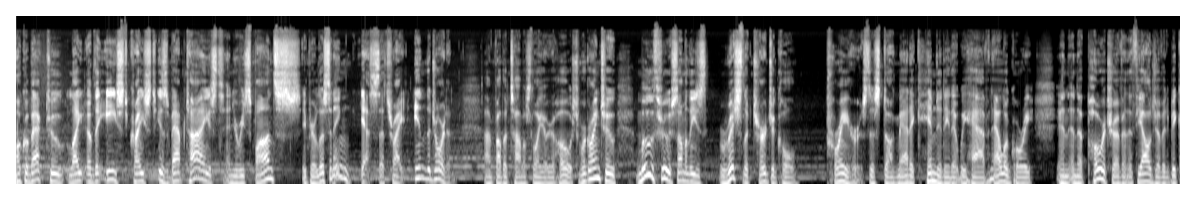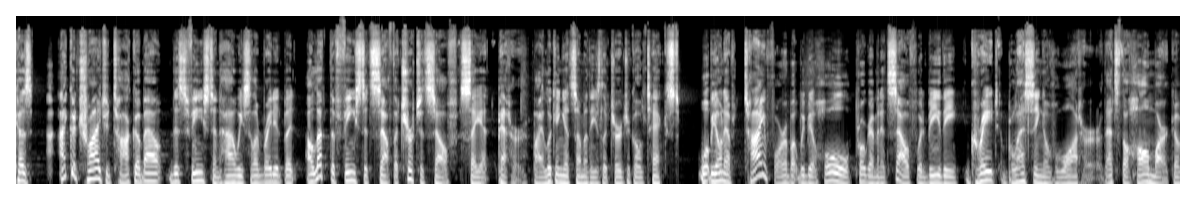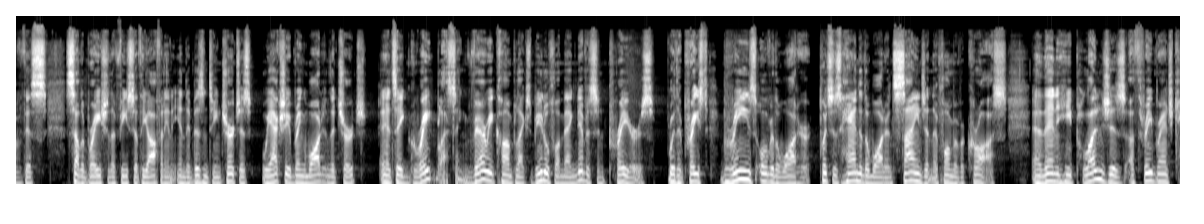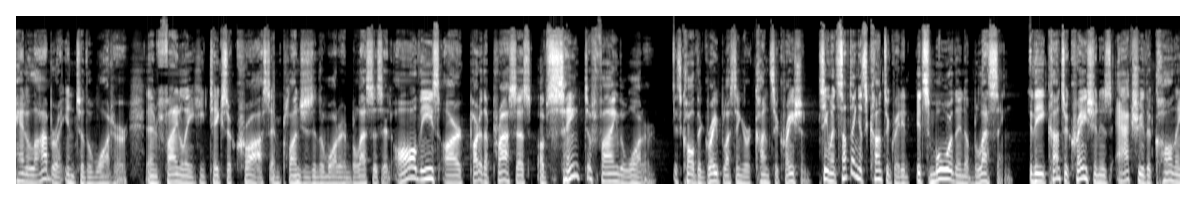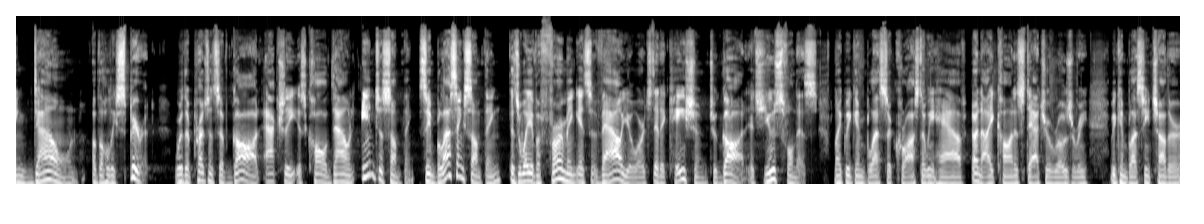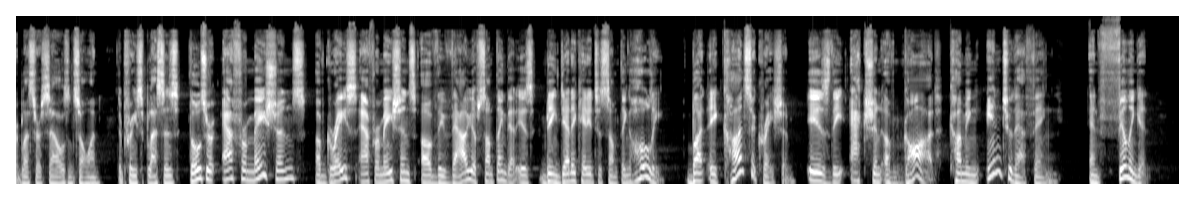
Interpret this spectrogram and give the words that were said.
Welcome back to Light of the East. Christ is baptized. And your response, if you're listening, yes, that's right, in the Jordan. I'm Father Thomas Loya, your host. We're going to move through some of these rich liturgical prayers, this dogmatic hymnody that we have, an allegory, and, and the poetry of it, the theology of it, because I could try to talk about this feast and how we celebrate it, but I'll let the feast itself, the church itself, say it better by looking at some of these liturgical texts. What we don't have time for, but would be a whole program in itself, would be the great blessing of water. That's the hallmark of this celebration, the Feast of Theophany in the Byzantine churches. We actually bring water to the church, and it's a great blessing, very complex, beautiful, magnificent prayers where the priest breathes over the water, puts his hand in the water, and signs it in the form of a cross. And then he plunges a three branch candelabra into the water. And finally, he takes a cross and plunges in the water and blesses it. All these are part of the process of sanctifying the water. It's called the great blessing or consecration. See, when something is consecrated, it's more than a blessing. The consecration is actually the calling down of the Holy Spirit where the presence of God actually is called down into something. See, blessing something is a way of affirming its value or its dedication to God, its usefulness. Like we can bless a cross that we have, an icon, a statue, a rosary. We can bless each other, bless ourselves, and so on. The priest blesses. Those are affirmations of grace, affirmations of the value of something that is being dedicated to something holy. But a consecration is the action of God coming into that thing and filling it,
